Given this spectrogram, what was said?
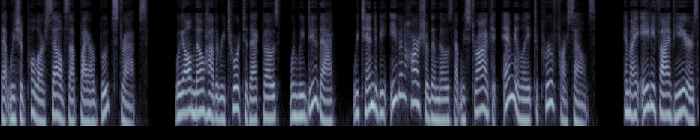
that we should pull ourselves up by our bootstraps. We all know how the retort to that goes when we do that, we tend to be even harsher than those that we strive to emulate to prove ourselves. In my 85 years,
